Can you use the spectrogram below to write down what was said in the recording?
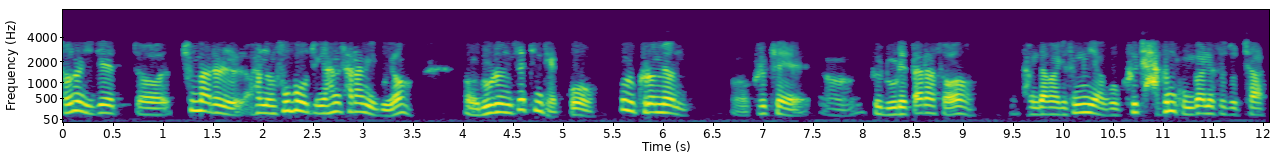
저는 이제 저 출마를 하는 후보 중에 한 사람이고요. 어, 룰은 세팅됐고 어, 그러면 어, 그렇게 어, 그 룰에 따라서 당당하게 승리하고 그 작은 공간에서조차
